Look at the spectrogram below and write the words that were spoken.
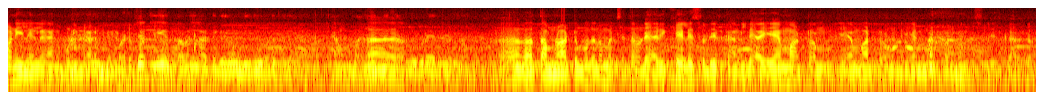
பணியில் எங்களை நாங்கள் முழுமையாக அதான் தமிழ்நாட்டு முதலமைச்சர் தன்னுடைய அறிக்கையிலே சொல்லியிருக்காங்க இல்லையா? ஏமாற்றம் ஏமாற்றம் ஏமாற்றம் என்று சொல்லியிருக்கார்கள்.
